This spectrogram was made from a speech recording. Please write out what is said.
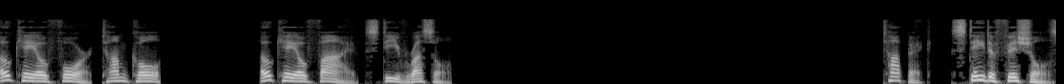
OK04, Tom Cole OK05, Steve Russell State officials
